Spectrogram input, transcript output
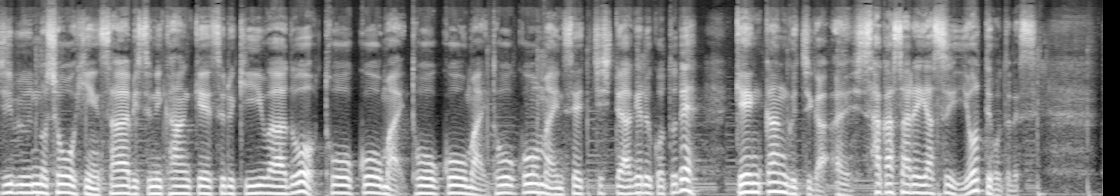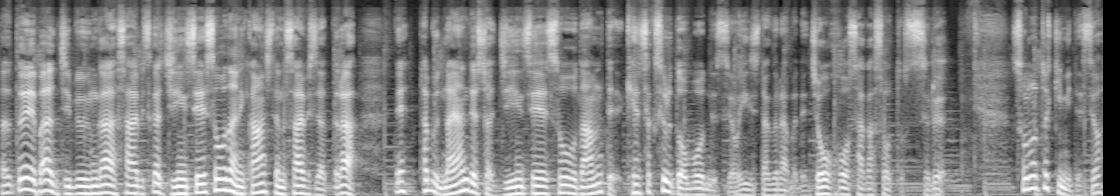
自分の商品サービスに関係するキーワードを投稿前投稿前投稿前に設置してあげることで玄関口が探されやすいよってことです。例えば自分がサービスが人生相談に関してのサービスだったら、ね、多分悩んでる人は人生相談って検索すると思うんですよ。インスタグラムで情報を探そうとする。その時にですよ、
